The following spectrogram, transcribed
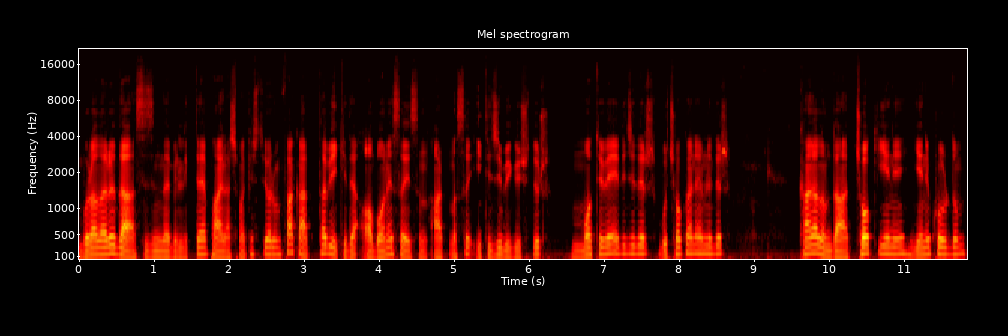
Buraları da sizinle birlikte paylaşmak istiyorum. Fakat tabii ki de abone sayısının artması itici bir güçtür. Motive edicidir. Bu çok önemlidir. Kanalım daha çok yeni, yeni kurdum.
